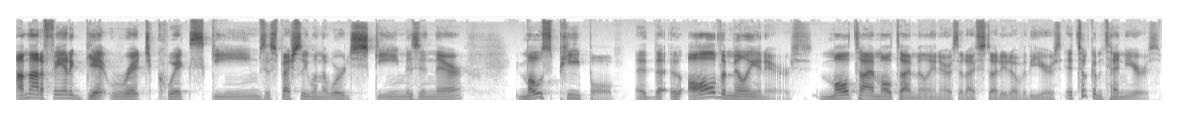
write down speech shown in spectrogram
I'm not a fan of get rich quick schemes, especially when the word scheme is in there. Most people, uh, all the millionaires, multi multi millionaires that I've studied over the years, it took them ten years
